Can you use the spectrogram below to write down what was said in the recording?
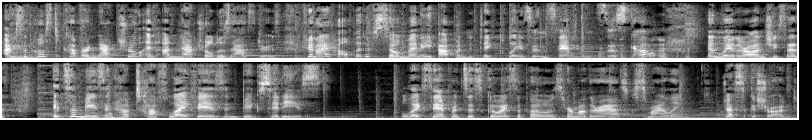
I'm supposed to cover natural and unnatural disasters. Can I help it if so many happen to take place in San Francisco? and later on, she says, It's amazing how tough life is in big cities. Like San Francisco, I suppose, her mother asked, smiling. Jessica shrugged.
